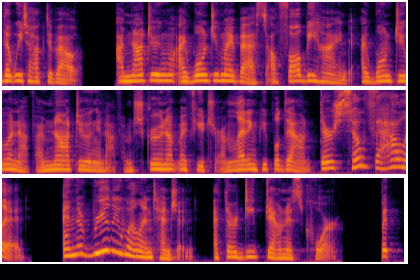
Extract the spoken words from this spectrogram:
that we talked about, I'm not doing, I won't do my best. I'll fall behind. I won't do enough. I'm not doing enough. I'm screwing up my future. I'm letting people down. They're so valid and they're really well intentioned at their deep downest core, but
